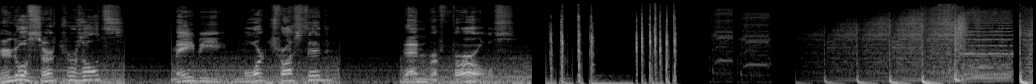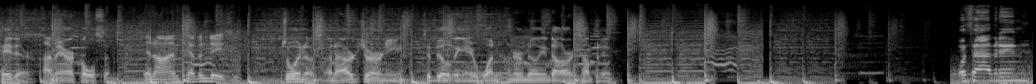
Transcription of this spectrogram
Google search results may be more trusted than referrals. Hey there, I'm Eric Olson. And I'm Kevin Daisy. Join us on our journey to building a $100 million company. What's happening?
